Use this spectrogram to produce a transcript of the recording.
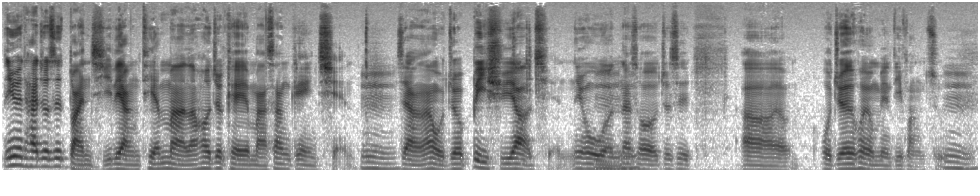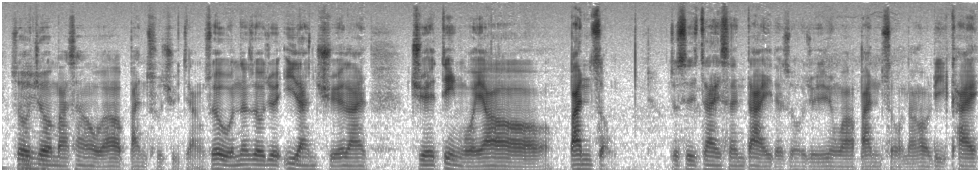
因为他就是短期两天嘛，然后就可以马上给你钱，嗯这样，然后我就必须要钱，因为我嗯。那时候就是呃，我觉得会有没有地方住，嗯，所以我就马上我要搬出去这样，所以我那时候就毅然决然决定我要搬走，就是在升大一的时候决定我要搬走，然后离开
